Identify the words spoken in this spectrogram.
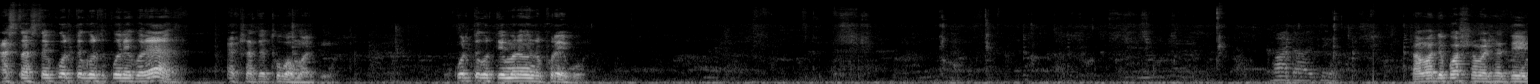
আস্তে আস্তে করতে করতে করে করে একসাথে থুবাম আর কি করতে করতে মনে মানে ফুরাইব। আমাদের বর্ষা মাসের দিন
